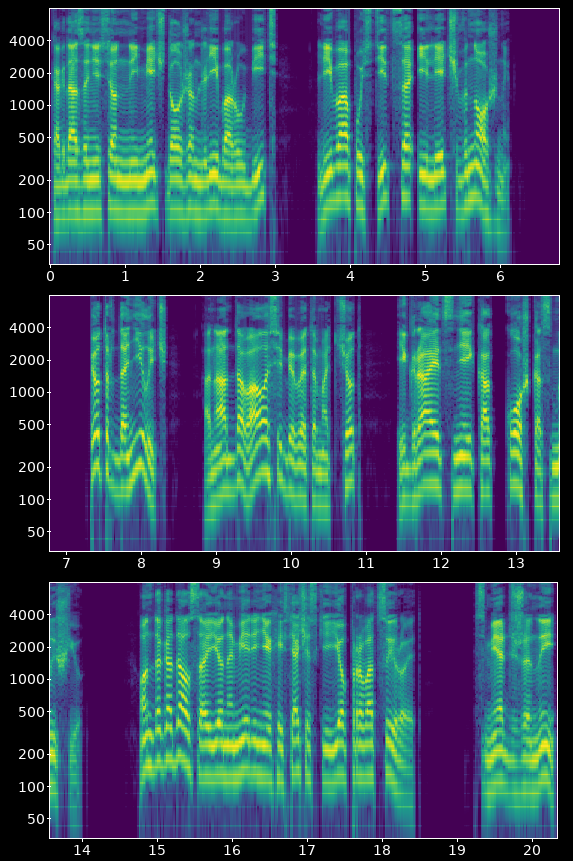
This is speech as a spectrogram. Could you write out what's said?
когда занесенный меч должен либо рубить, либо опуститься и лечь в ножны. Петр Данилыч, она отдавала себе в этом отчет, играет с ней, как кошка с мышью. Он догадался о ее намерениях и всячески ее провоцирует. Смерть жены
